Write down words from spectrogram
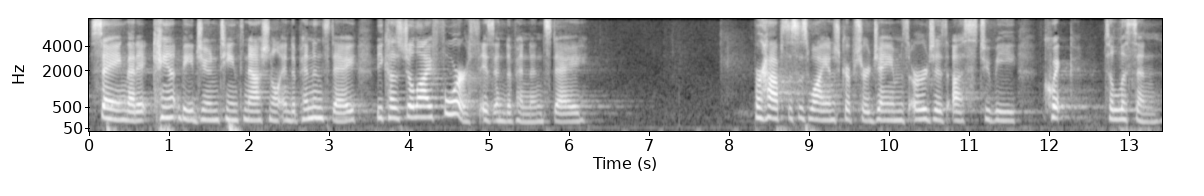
saying that it can't be Juneteenth National Independence Day because July 4th is Independence Day. Perhaps this is why in Scripture James urges us to be quick to listen,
